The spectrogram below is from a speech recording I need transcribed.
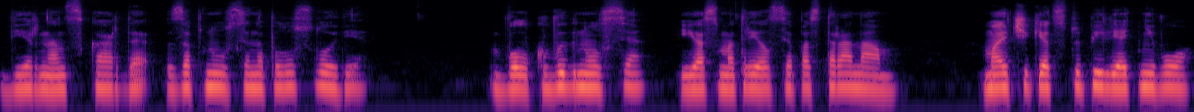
Вернан Скарда запнулся на полусловие. Волк выгнулся и осмотрелся по сторонам. Мальчики отступили от него.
